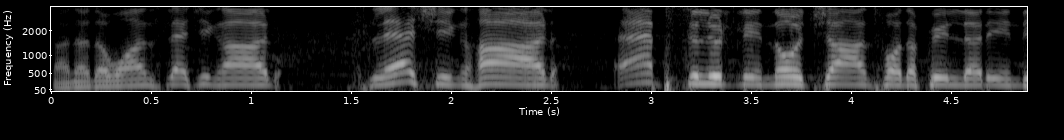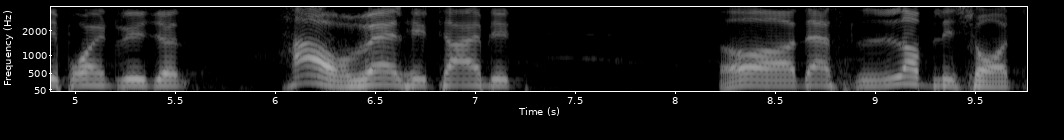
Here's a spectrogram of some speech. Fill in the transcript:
Another one slashing hard, slashing hard. Absolutely no chance for the fielder in the point region. How well he timed it. Oh, that's lovely shot.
